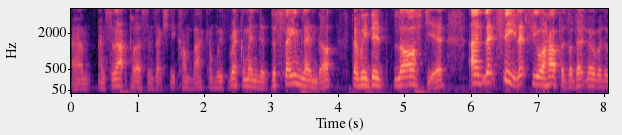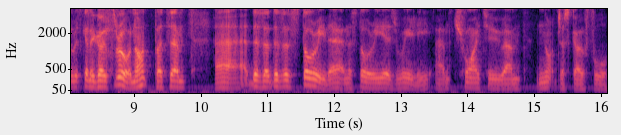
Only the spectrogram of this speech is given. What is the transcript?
Um, and so that person's actually come back and we've recommended the same lender that we did last year. And let's see, let's see what happens. I don't know whether it's going to go through or not, but um, uh, there's a there's a story there, and the story is really um, try to um, not just go for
